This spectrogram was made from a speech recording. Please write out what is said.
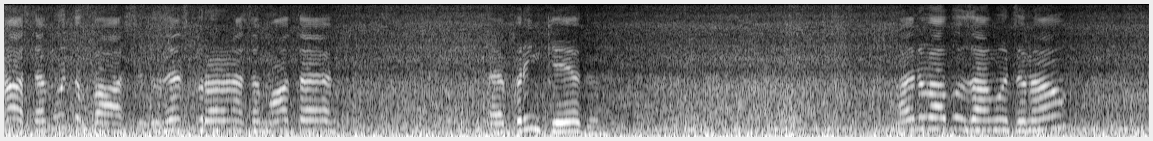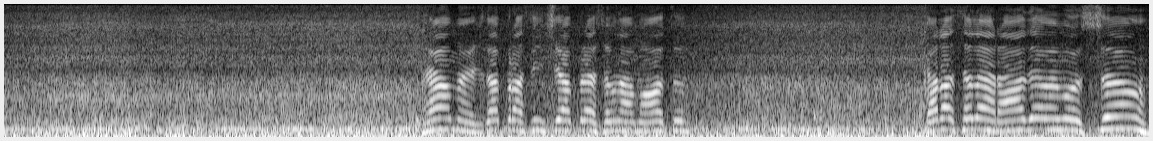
Nossa, é muito fácil. 200 por hora nessa moto é, é brinquedo. Mas não vai abusar muito não. Realmente, dá pra sentir a pressão da moto. Cada acelerada é uma emoção.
